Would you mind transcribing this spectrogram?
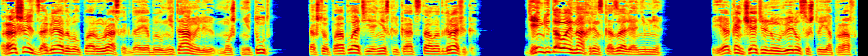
«Рашид заглядывал пару раз, когда я был не там или, может, не тут, так что по оплате я несколько отстал от графика. Деньги давай нахрен, сказали они мне. Я окончательно уверился, что я прав.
